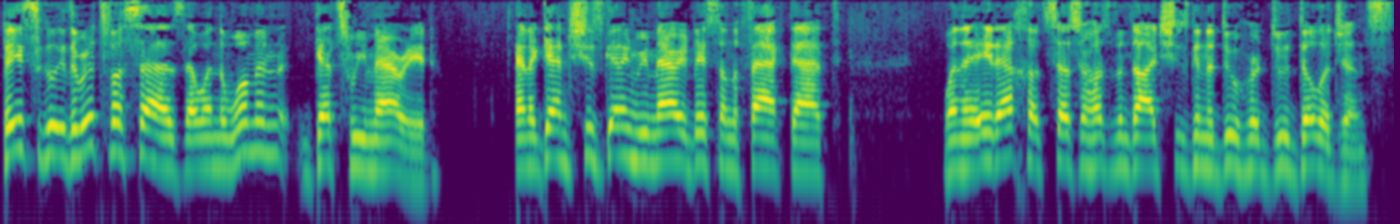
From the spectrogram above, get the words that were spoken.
Basically, the Ritva says that when the woman gets remarried, and again, she's getting remarried based on the fact that when the Eid Echad says her husband died, she's going to do her due diligence.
